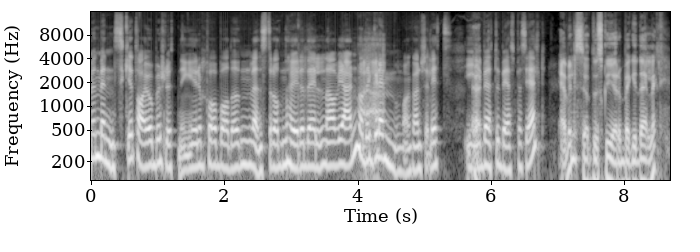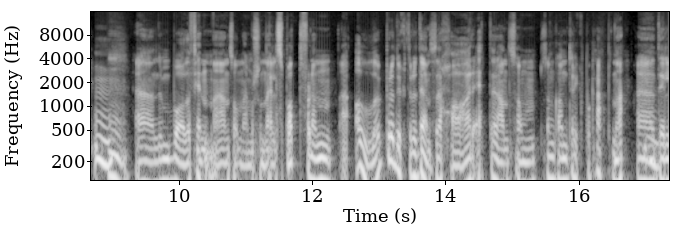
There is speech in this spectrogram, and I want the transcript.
men mennesket tar jo beslutninger på både den venstre og den høyre delen av hjernen, og det glemmer man kanskje litt i B2B spesielt. Jeg vil si at du skal gjøre begge deler. Mm. Du må både finne en sånn emosjonell spot, for den, eh, alle produkter og tjenester har et eller annet som, som kan trykke på knappene eh, til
